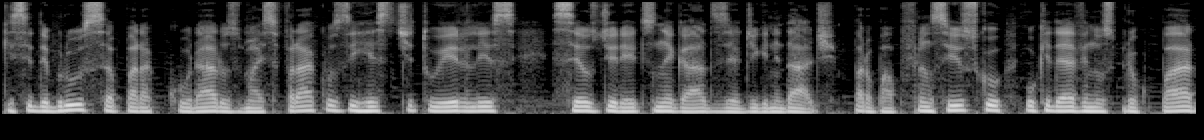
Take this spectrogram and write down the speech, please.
que se debruça para curar os mais fracos e restituir-lhes seus direitos negados e a dignidade. Para o Papa Francisco, o que deve nos preocupar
